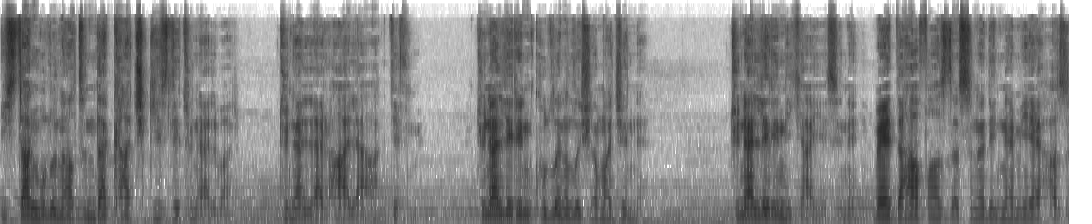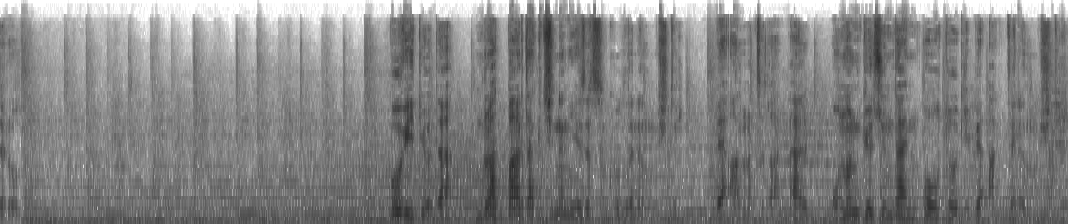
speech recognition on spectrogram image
İstanbul'un altında kaç gizli tünel var? Tüneller hala aktif mi? Tünellerin kullanılış amacı ne? Tünellerin hikayesini ve daha fazlasını dinlemeye hazır olun. Bu videoda Murat Bardakçı'nın yazısı kullanılmıştır ve anlatılanlar onun gözünden olduğu gibi aktarılmıştır.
